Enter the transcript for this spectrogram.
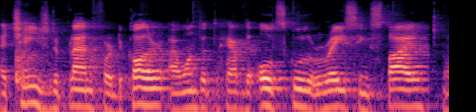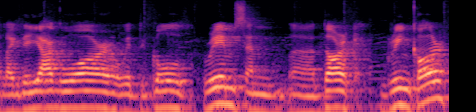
I changed the plan for the color. I wanted to have the old school racing style, like the Jaguar with the gold rims and uh, dark green color.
